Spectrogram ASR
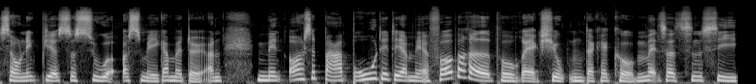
så hun ikke bliver så sur og smækker med døren men også bare bruge det der med at forberede på reaktionen, der kan komme. Altså sådan at sige,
